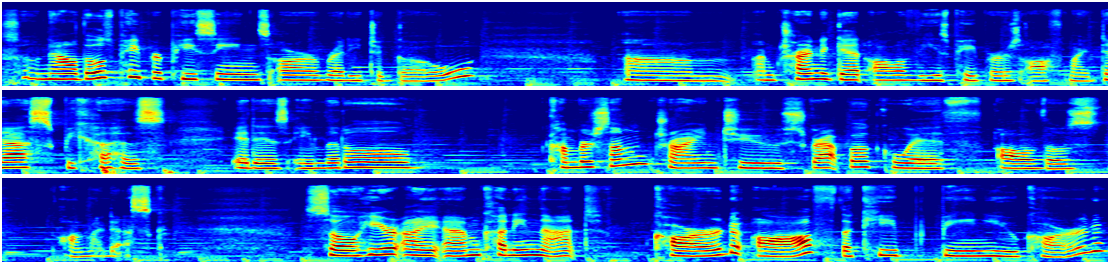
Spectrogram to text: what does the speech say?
So now those paper piecings are ready to go. Um, I'm trying to get all of these papers off my desk because it is a little cumbersome trying to scrapbook with all of those on my desk. So here I am cutting that card off, the Keep Being You card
